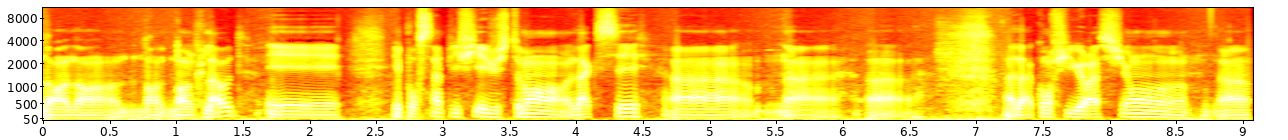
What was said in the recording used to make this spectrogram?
dans, le cloud. Et, et pour simplifier justement l'accès à, à, la configuration euh,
